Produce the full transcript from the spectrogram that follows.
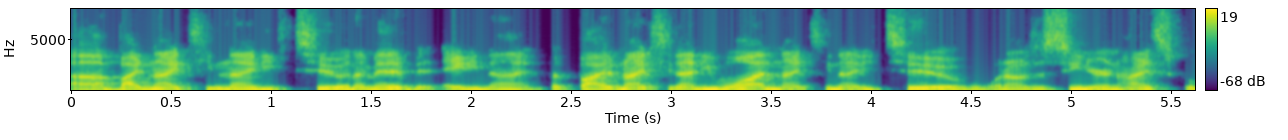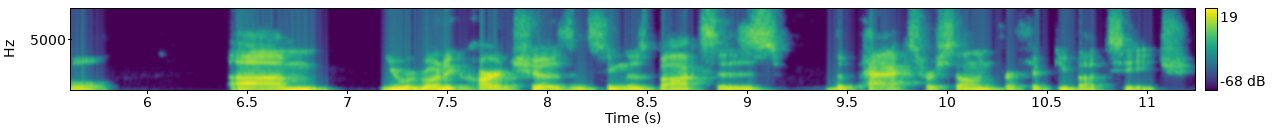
uh, by 1992 and that may have been 89 but by 1991 1992 when i was a senior in high school um, you were going to card shows and seeing those boxes the packs were selling for 50 bucks each.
